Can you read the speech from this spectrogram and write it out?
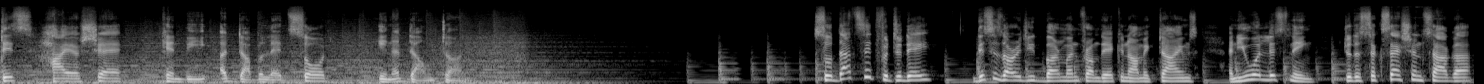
This higher share can be a double edged sword in a downturn. So that's it for today. This is Arijit Barman from the Economic Times, and you are listening to the succession saga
